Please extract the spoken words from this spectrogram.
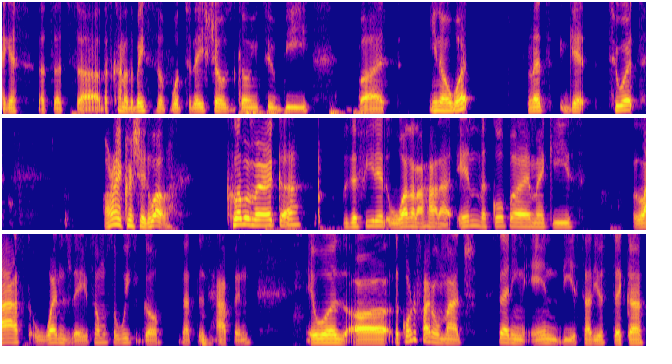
I guess that's that's uh, that's kind of the basis of what today's show is going to be. But you know what? Let's get to it. All right, Christian. Well, Club America defeated Guadalajara in the Copa MX last Wednesday. It's almost a week ago that this mm-hmm. happened. It was uh the quarterfinal match setting in the Estadio Azteca.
